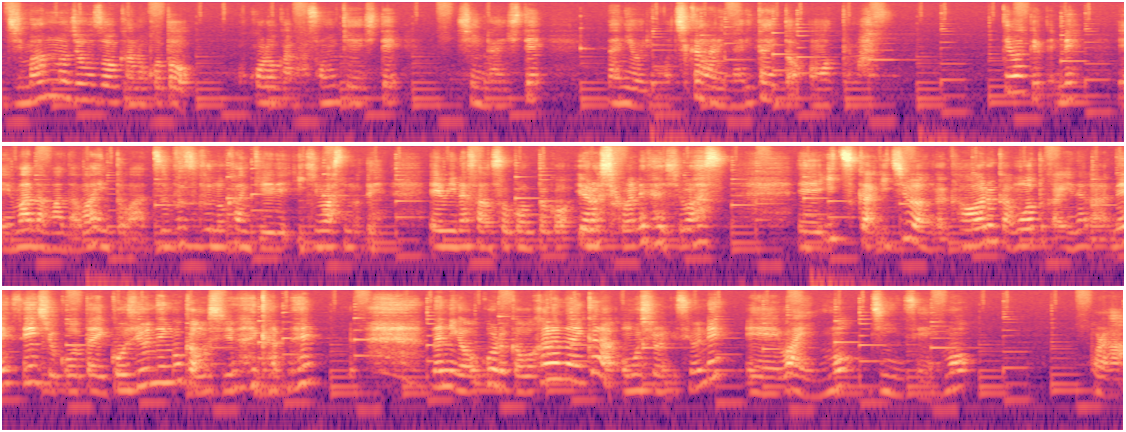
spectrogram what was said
自慢の醸造家のことを心から尊敬して信頼して何よりも力になりたいと思ってます。ってわけでね、えー、まだまだワインとはズブズブの関係でいきますので、えー、皆さんそこんとこよろしくお願いします。えー、いつか1番が変わるかもとか言いながらね、選手交代50年後かもしれないからね、何が起こるかわからないから面白いんですよね。えワインも人生も。ほら、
